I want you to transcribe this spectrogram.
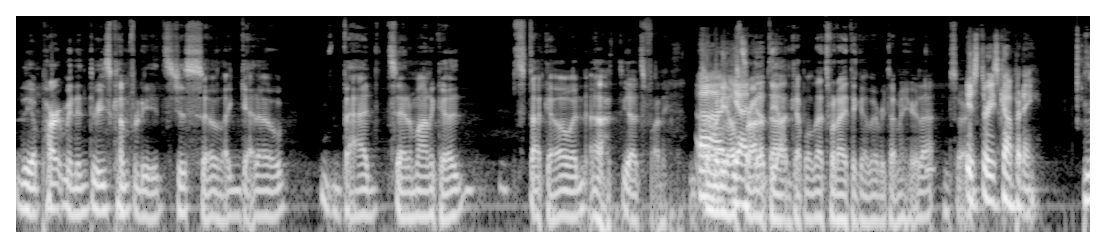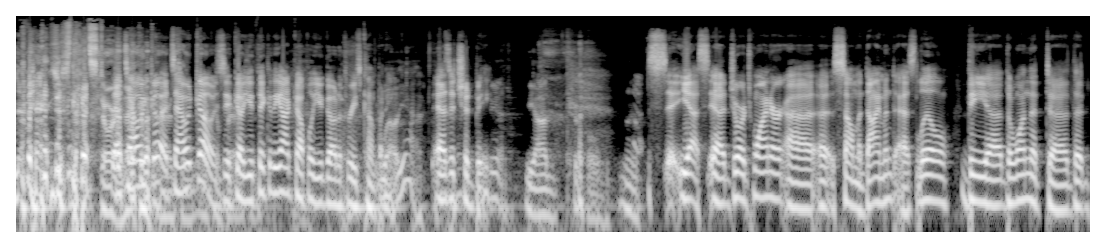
the apartment in Three's Company, it's just so like ghetto, bad Santa Monica stucco, and uh, yeah, it's funny. Somebody else yeah, brought up the though. Odd Couple. That's what I think of every time I hear that. I'm sorry. It's Three's Company. just that story. That's that how it goes. It's how it goes. You go. You think of the Odd Couple, you go to Three's Company. Well, yeah, as it should be. yeah, the odd triple. Yeah. Yes, uh, George Wyner, uh, uh, Selma Diamond as Lil. The uh, the one that uh, that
